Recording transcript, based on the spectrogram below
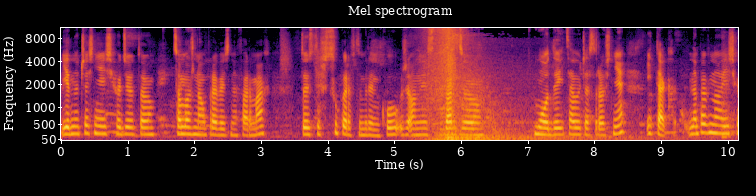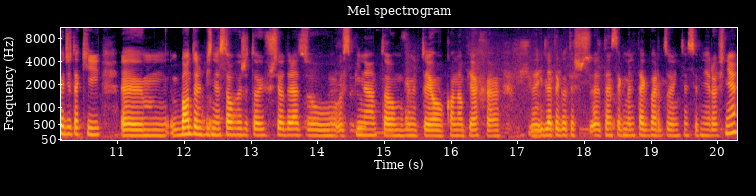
Jednocześnie, jeśli chodzi o to, co można uprawiać na farmach, to jest też super w tym rynku, że on jest bardzo młody i cały czas rośnie. I tak, na pewno jeśli chodzi o taki em, model biznesowy, że to już się od razu spina, to mówimy tutaj o konopiach e, i dlatego też e, ten segment tak bardzo intensywnie rośnie.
